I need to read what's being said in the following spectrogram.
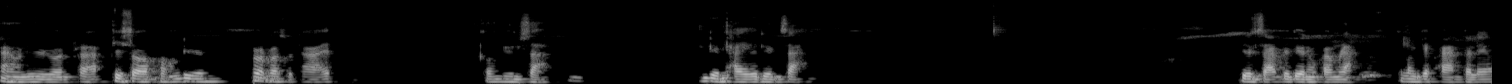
อ้าวนี่วันพระที่สองของเดือนวันวันสุดท้าย ของเดือนสามเดือนไทยเดือนสามเดือนสามเป็นเดือนของความรักกำลังจะผ่านไปแล้ว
